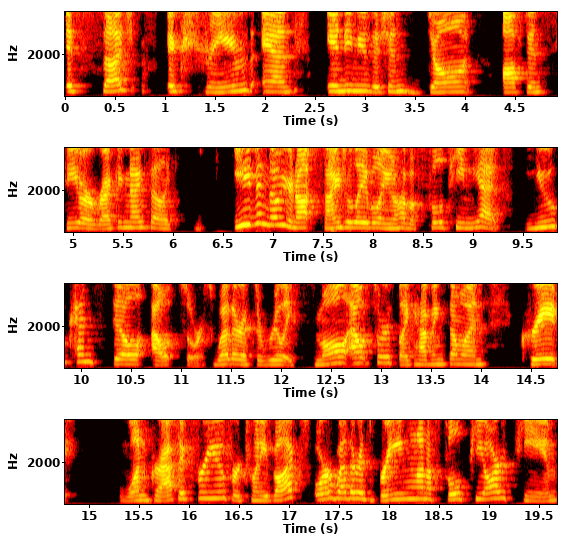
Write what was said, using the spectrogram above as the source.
it's such extremes and indie musicians don't often see or recognize that like even though you're not signed to a label and you don't have a full team yet, you can still outsource, whether it's a really small outsource like having someone create one graphic for you for 20 bucks or whether it's bringing on a full PR team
